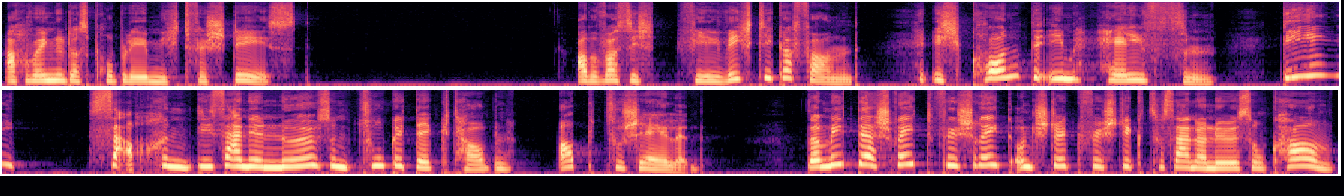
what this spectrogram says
auch wenn du das Problem nicht verstehst. Aber was ich viel wichtiger fand, ich konnte ihm helfen, die Sachen, die seine Lösung zugedeckt haben, abzuschälen, damit er Schritt für Schritt und Stück für Stück zu seiner Lösung kam.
